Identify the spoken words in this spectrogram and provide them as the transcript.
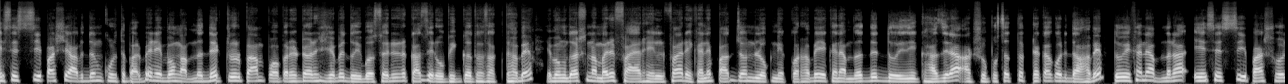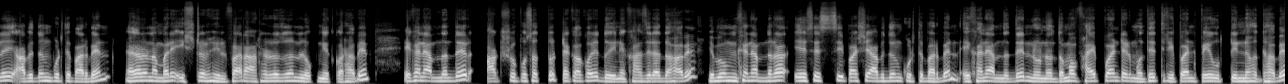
এসএসসি পাশে আবেদন করতে পারবেন এবং আপনাদের পেট্রোল পাম্প অপারেটর হিসেবে দুই বছরের কাজের অভিজ্ঞতা থাকতে হবে। এবং দশ নম্বরে ফায়ার হেল্পার এখানে পাঁচজন লোক নিয়োগ করা হবে। এখানে আপনাদের দৈনিক হাজিরা আটশো পঁচাত্তর টাকা করে দেওয়া হবে। তো এখানে আপনারা এসএসসি পাস হলে আবেদন করতে পারবেন। এগারো নম্বরে স্টোর হেল্পার আঠারো জন লোক নিয়োগ করা হবে। এখানে আপনাদের আটশো পঁচাত্তর টাকা করে দৈনিক হাজিরা দেওয়া হবে এবং এখানে আপনারা এসএসসি পাশে আবেদন করতে পারবেন। এখানে আপনাদের ন্যূনতম ফাইভ পয়েন্টের মধ্যে থ্রি পয়েন্ট পেয়ে উত্তীর্ণ হতে হবে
